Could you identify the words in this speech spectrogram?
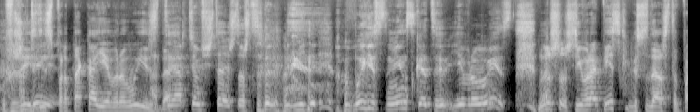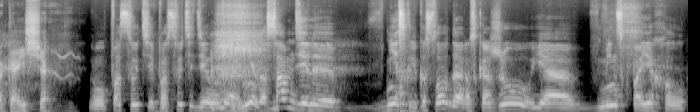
в жизни а ты, Спартака евровыезда. А ты, Артем, считаешь, что, что выезд Минск – это евровыезд? Ну что ж, европейское государство пока еще. Ну, по сути, по сути дела, да. Не, на самом деле, несколько слов, да, расскажу. Я в Минск поехал,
